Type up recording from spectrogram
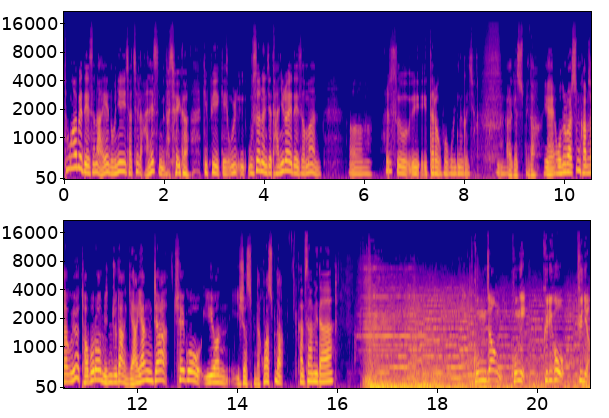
통합에 대해서는 아예 논의 자체를 안 했습니다. 저희가 깊이 있게 울- 우선은 이제 단일화에 대해서만 어, 할 수 있다라고 보고 있는 거죠. 알겠습니다. 예, 오늘 말씀 감사하고요. 더불어민주당 양양자 최고위원이셨습니다. 고맙습니다. 감사합니다. 공정, 공익, 그리고 균형.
